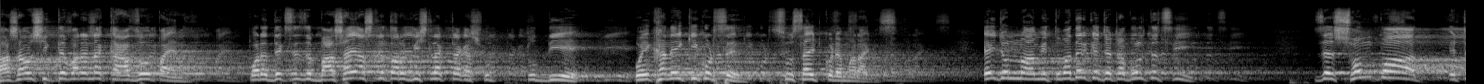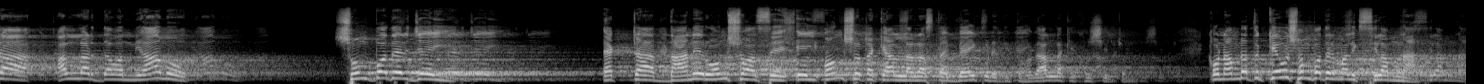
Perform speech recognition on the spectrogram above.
ভাষাও শিখতে পারে না, কাজও পায় না। পরে দেখছে যে বাসায় আসলে তো আরও বিশ লাখ টাকা সুদ দিয়ে ওইখানেই কি করছে? সুসাইড করে মারা গেছে। এই জন্য আমি তোমাদেরকে যেটা বলতেছি, যে সম্পদ এটা আল্লাহর দেওয়ার নিয়ামত। সম্পদের যেই একটা দানের অংশ আছে, এই অংশটাকে আল্লাহর রাস্তায় ব্যয় করে দিতে হবে, আল্লাহকে খুশির জন্য। কারণ আমরা তো কেউ সম্পদের মালিক ছিলাম না ছিলাম না।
